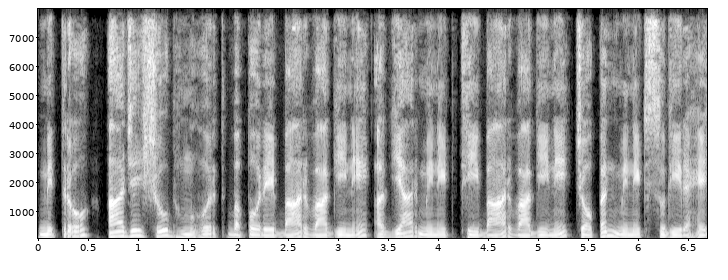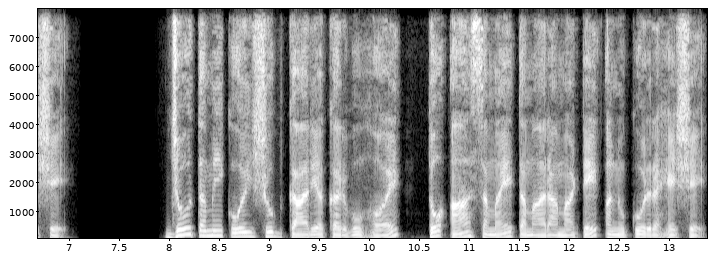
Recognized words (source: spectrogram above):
મિત્રો, આજે શુભ મુહૂર્ત બપોરે બાર વાગીને અગિયાર મિનિટથી બાર વાગીને ચોપન મિનિટ સુધી રહેશે. જો તમે કોઈ શુભ કાર્ય કરવું હોય, તો આ સમય તમારા માટે અનુકૂળ રહેશે.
